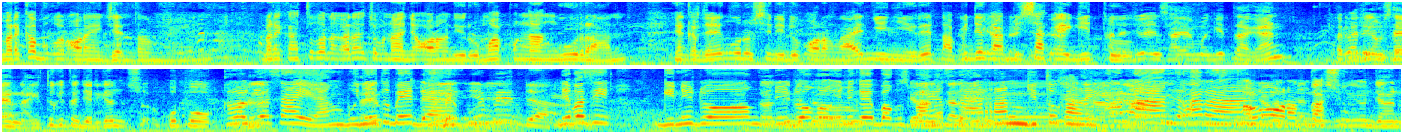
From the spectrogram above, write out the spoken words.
mereka bukan orang yang gentleman mereka tuh kadang-kadang cuma hanya orang di rumah pengangguran yang kerjanya ngurusin hidup orang lain nyinyirin tapi dia nggak bisa kayak gitu ada juga yang sayang sama kita kan Tapi tapi ada yang juga- sayang nah itu kita jadikan pupuk Kalau dia sayang, bunyi itu beda. Dia beda. Dia pasti gini dong, gini, Gini dong. Kalau ini kayak bagus banget. Saran gitu kali. Saran, saran. Kalau orang nggak jangan suka jangan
